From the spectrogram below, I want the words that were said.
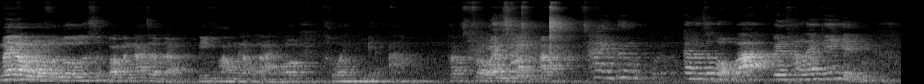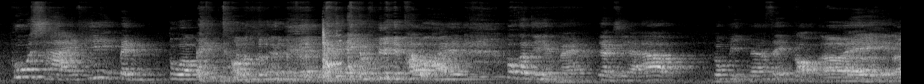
ไม่เราเราเรารู้สึกว่ามันน่าจะแบบมีความหลากหลายเพราะทวายมีเมคอัพถ้าทวายมีเมคอัพ ใช่เพิ่งกำลังจะบอกว่าเป็นครั้งแรกที่เห็น ผู้ชายที่เป็นตัวเป็นตนในเอ็มวีทวายปกติเห็นไหมอย่างเชียร์อัพก็ปิดหน้าใส่กรอบเออได้เห็นเอ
